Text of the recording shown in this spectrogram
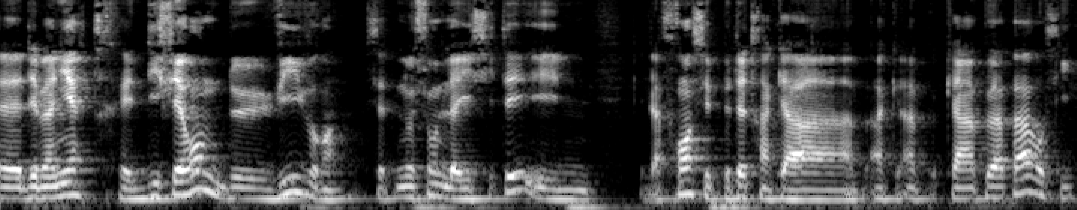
euh, des manières très différentes de vivre cette notion de laïcité. Et, la France est peut-être un cas, un, cas un peu à part aussi.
